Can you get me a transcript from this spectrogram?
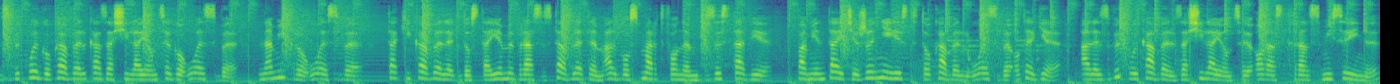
Zwykłego kabelka zasilającego USB, na mikro USB, taki kabelek dostajemy wraz z tabletem albo smartfonem w zestawie, pamiętajcie, że nie jest to kabel USB OTG, ale zwykły kabel zasilający oraz transmisyjny,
